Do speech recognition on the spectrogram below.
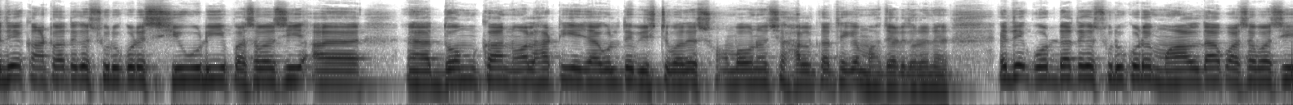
এদিকে কাটোয়া থেকে শুরু করে সিউড়ি, পাশাপাশি দমকা, নলহাটি এই জায়গাগুলিতে বৃষ্টিপাতের সম্ভাবনা আছে হালকা থেকে মাঝারি ধরনের। এদিকে গোড্ডা থেকে শুরু করে মালদা, পাশাপাশি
